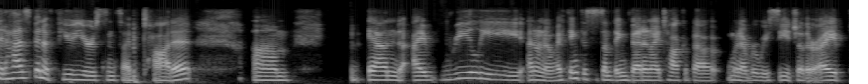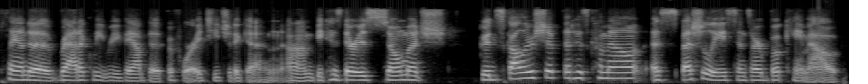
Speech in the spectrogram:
It has been a few years since I've taught it. Um, and I really, I don't know, I think this is something Ben and I talk about whenever we see each other. I plan to radically revamp it before I teach it again um, because there is so much good scholarship that has come out, especially since our book came out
